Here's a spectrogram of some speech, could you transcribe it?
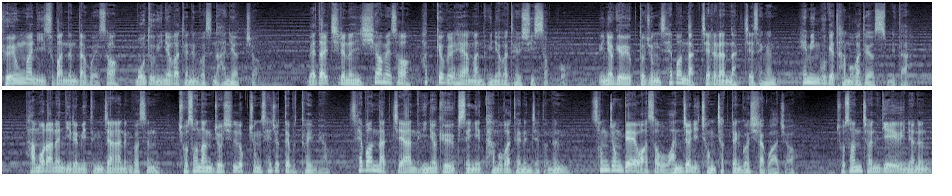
교육만 이수받는다고 해서 모두 의녀가 되는 것은 아니었죠. 매달 치르는 시험에서 합격을 해야만 의녀가 될 수 있었고 의녀 교육 도중 세 번 낙제를 한 낙제생은 해민국의 다모가 되었습니다. 다모라는 이름이 등장하는 것은 조선왕조 실록 중 세조 때부터이며 세 번 낙제한 의녀 교육생이 다모가 되는 제도는 성종대에 와서 완전히 정착된 것이라고 하죠. 조선 전기의 의녀는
